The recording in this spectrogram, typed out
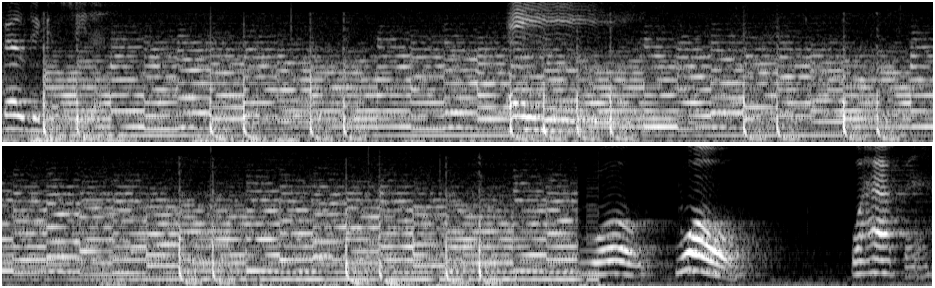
barely can see that. Hey. Whoa, whoa. What happened?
